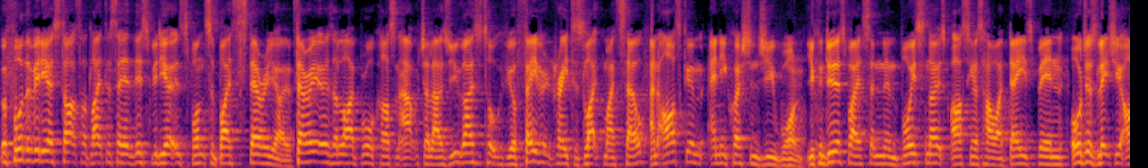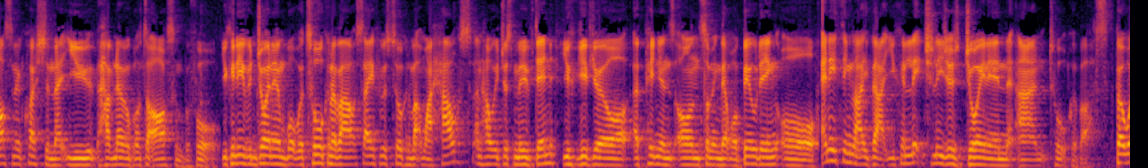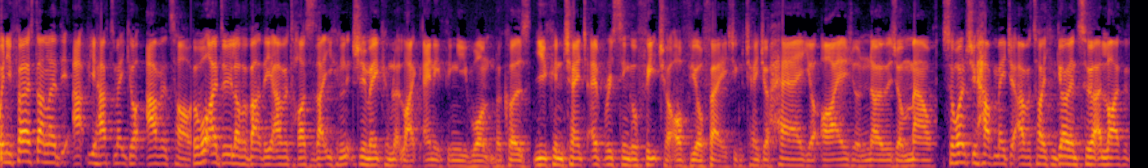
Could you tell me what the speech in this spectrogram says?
Before the video starts, I'd like to say that this video is sponsored by Stereo. Stereo is a live broadcasting app which allows you guys to talk with your favorite creators like myself and ask them any questions you want. You can do this by sending them voice notes, asking us how our day's been, or just literally asking a question that you have never got to ask them before. You can even join in what we're talking about. Say if we was talking about my house and how we just moved in, you can give your opinions on something that we're building or anything like that. You can literally just join in and talk with us. But when you first download the app, you have to make your avatar. But what I do love about the avatars is that you can literally make them look like anything you want because you can change every single feature of your face. You can change your hair, your eyes, your nose, your mouth. So once you have made your avatar, you can go into a live with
